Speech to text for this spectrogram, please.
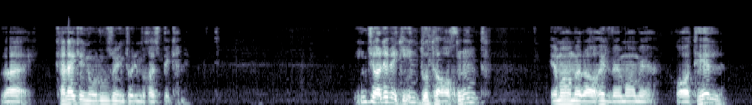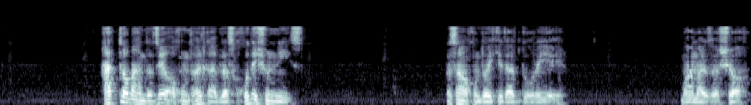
و کلک نوروز رو اینطوری می‌خواست بکنه. این جالبه که این دوتا آخوند امام راحل و امام قاتل حتی به اندازه آخوندهای قبل از خودشون نیست. مثلا آخوندهایی که در دوره محمد رضا شاه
